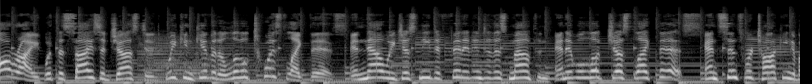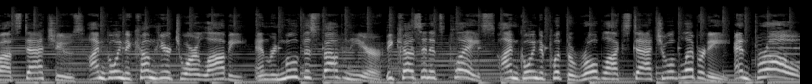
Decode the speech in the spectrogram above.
Alright, with the size adjusted, we can give it a little twist like this. And now we just need to fit it into this mountain, and it will look just like this. And since we're talking about statues, I'm going to come here to our lobby and remove this fountain here. Because in its place, I'm going to put the Roblox Statue of Liberty. And bro,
